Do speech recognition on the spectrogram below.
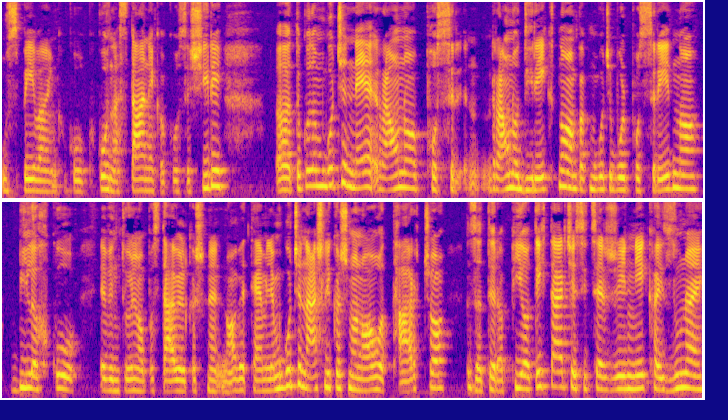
uspeva in kako, kako nastane, kako se širi. Uh, tako da mogoče ne ravno, posre, ravno direktno, ampak mogoče bolj posredno bi lahko eventualno postavili kakšne nove temelje, mogoče našli kakšno novo tarčo za terapijo. Teh tarč je sicer že nekaj zunaj,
